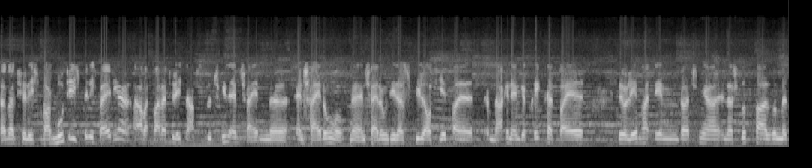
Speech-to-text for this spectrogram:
dann natürlich, war mutig, bin ich bei dir, aber war natürlich eine absolut spielentscheidende Entscheidung. Eine Entscheidung, die das Spiel auf jeden Fall im Nachhinein geprägt hat, weil Leolem hat den Deutschen ja in der Schlussphase mit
